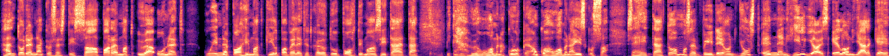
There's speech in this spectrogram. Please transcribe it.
hän todennäköisesti saa paremmat yöunet kuin ne pahimmat kilpavelet, jotka joutuu pohtimaan sitä, että mitä huomenna kulkee, onkohan huomenna iskussa. Se heittää tommosen videon just ennen hiljaiselon jälkeen,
